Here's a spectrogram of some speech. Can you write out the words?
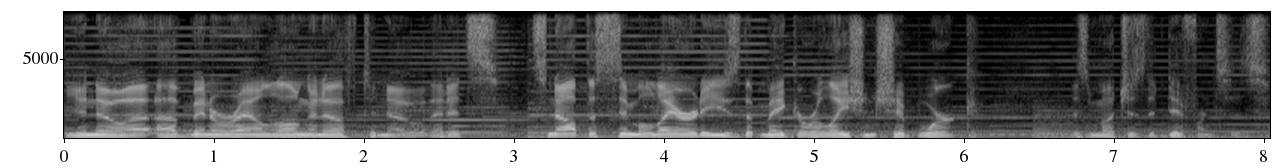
You know, I, I've been around long enough to know that it's it's not the similarities that make a relationship work, as much as the differences.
